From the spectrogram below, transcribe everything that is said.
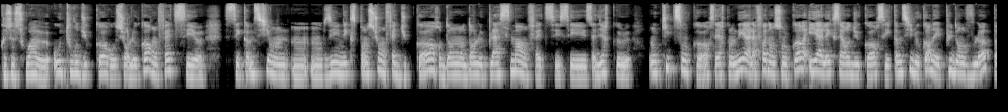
que ce soit euh, autour du corps ou sur le corps, en fait, c'est euh, c'est comme si on, faisait une expansion en fait du corps dans, dans le plasma en fait. C'est c'est à dire que on quitte son corps, c'est-à-dire qu'on est à la fois dans son corps et à l'extérieur du corps. C'est comme si le corps n'avait plus d'enveloppe,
